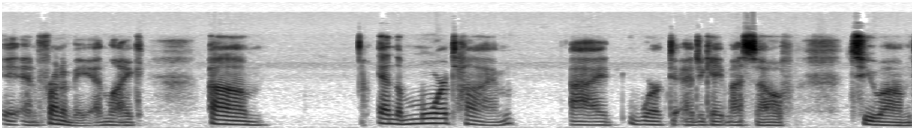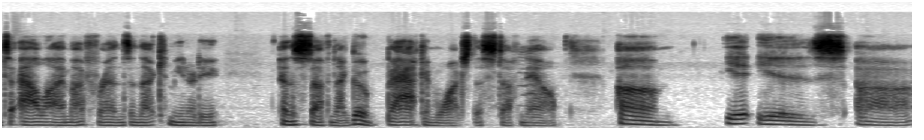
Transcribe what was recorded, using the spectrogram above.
in front of me and like um and the more time I work to educate myself to um to ally my friends in that community and stuff and I go back and watch this stuff now um it is uh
